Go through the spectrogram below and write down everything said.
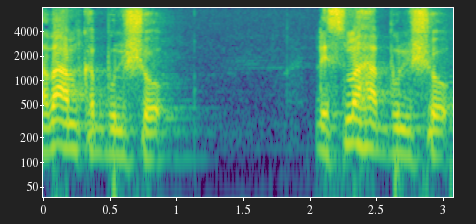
Nidaamka bulsho dhismaha bulsho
